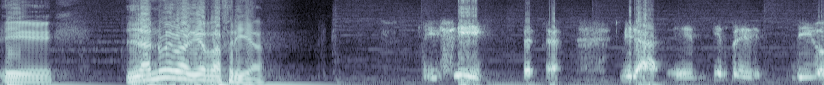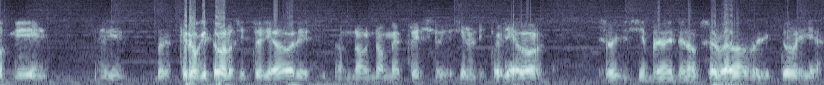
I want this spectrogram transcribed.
Eh, la nueva Guerra Fría. Y sí, mira, eh, siempre digo que eh, creo que todos los historiadores, no, no, no me precio de ser un historiador, soy simplemente un observador de la historia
